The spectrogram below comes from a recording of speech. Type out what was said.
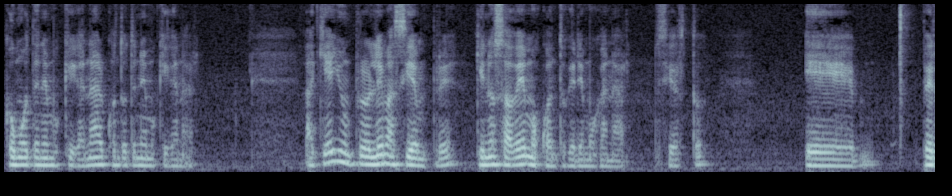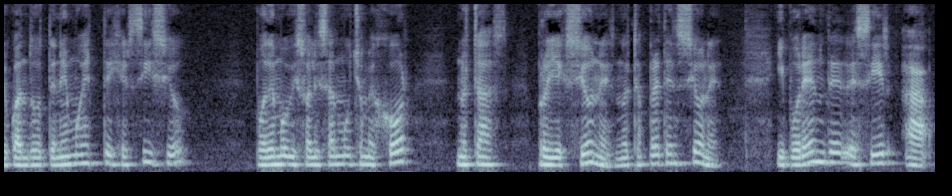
cómo tenemos que ganar, cuánto tenemos que ganar. Aquí hay un problema siempre, que no sabemos cuánto queremos ganar, ¿cierto? Eh, pero cuando tenemos este ejercicio, podemos visualizar mucho mejor nuestras proyecciones, nuestras pretensiones, y por ende decir, ah,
